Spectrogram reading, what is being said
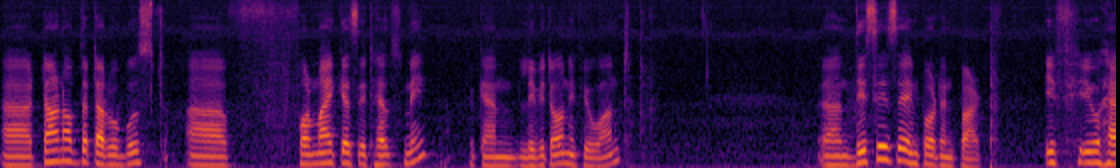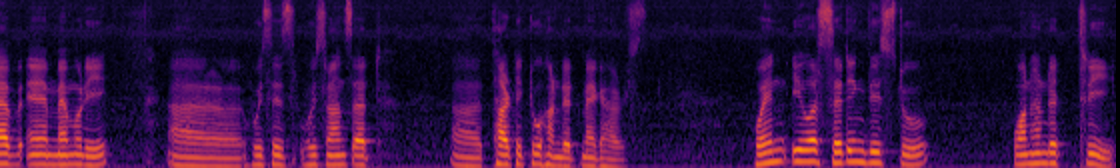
Uh, turn off the turbo boost. Uh, for my case it helps me you can leave it on if you want. And this is the important part. If you have a memory uh, which is which runs at uh, 3200 megahertz when you are setting this to 103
